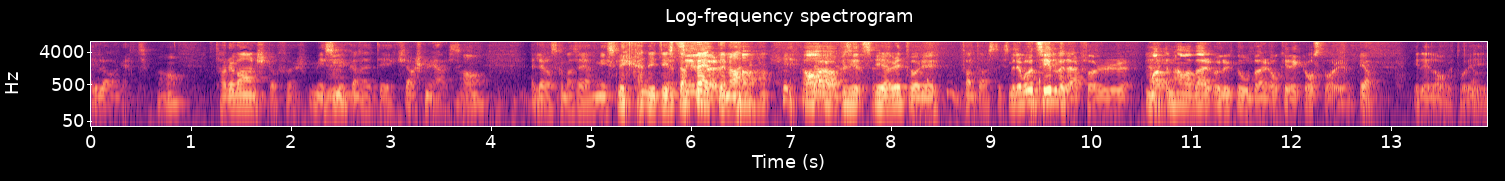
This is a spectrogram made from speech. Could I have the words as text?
det. i laget. Jaha. Ta revansch då för misslyckandet i Krasnojarsk. Ja. Eller vad ska man säga, misslyckandet i Ett stafetterna. Ja, ja, ja, precis. I övrigt var det ju fantastiskt. Men det var ett silver där för Martin Hammarberg, Ulrik Norberg och Erik Rost var det ju. Ja. I det laget då i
